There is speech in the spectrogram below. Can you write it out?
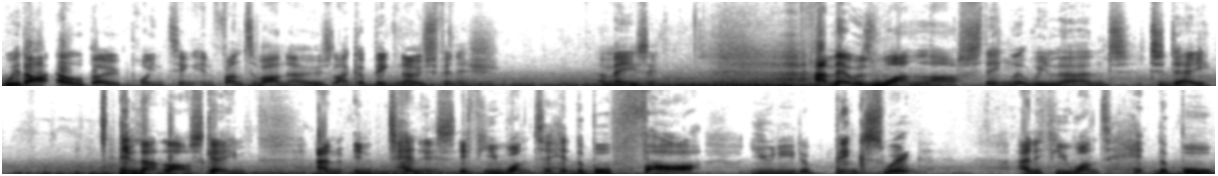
with our elbow pointing in front of our nose like a big nose finish. Amazing. And there was one last thing that we learned today in that last game. And in tennis, if you want to hit the ball far, you need a big swing. And if you want to hit the ball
